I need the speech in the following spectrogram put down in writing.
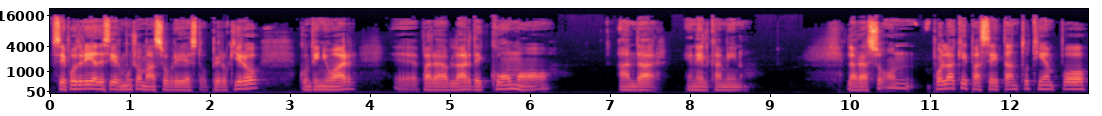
Se podría decir mucho más sobre esto, pero quiero continuar eh, para hablar de cómo andar en el camino. La razón por la que pasé tanto tiempo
